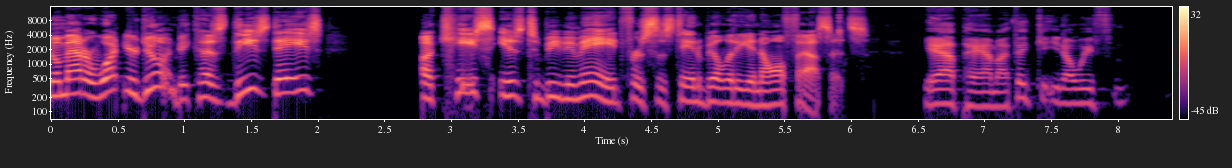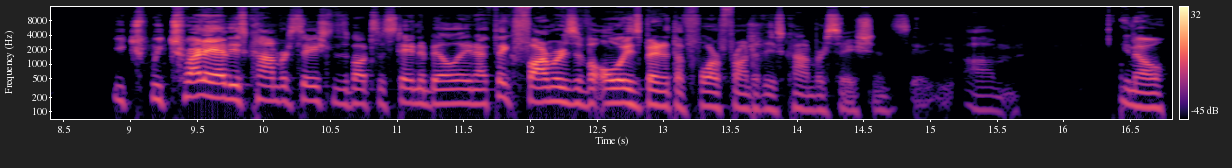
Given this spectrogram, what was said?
no matter what you're doing, because these days, a case is to be made for sustainability in all facets. Yeah, Pam. I think, you know, we've we try to have these conversations about sustainability, and I think farmers have always been at the forefront of these conversations. Um, you know,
